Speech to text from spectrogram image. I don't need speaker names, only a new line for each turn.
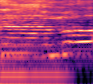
pasamos.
